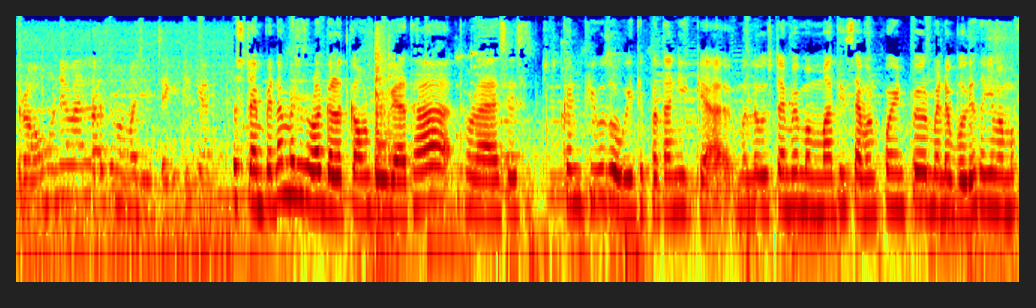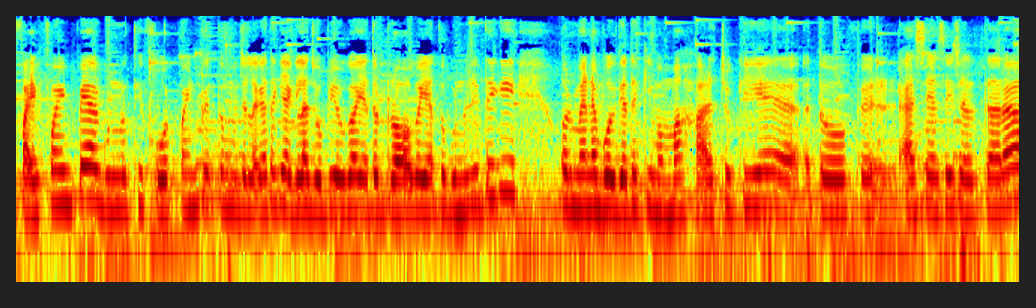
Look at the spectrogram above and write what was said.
ड्रॉ होने वाला तो फिर मम्मा जीत जाएगी ठीक है? उस टाइम पे ना मेरे से थोड़ा गलत काउंट हो गया था थोड़ा ऐसे कंफ्यूज हो गई थी पता नहीं क्या। मतलब उस टाइम पे मम्मा थी सेवन पॉइंट पे और मैंने बोल दिया था कि मम्मा फाइव पॉइंट पे और गुन्नू थी फोर पॉइंट पे तो मुझे लगा था कि अगला जो भी होगा या तो ड्रॉ होगा या तो गुन्नू जीतेगी और मैंने बोल दिया था कि मम्मा हार चुकी है तो फिर ऐसे ऐसे ही चलता रहा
